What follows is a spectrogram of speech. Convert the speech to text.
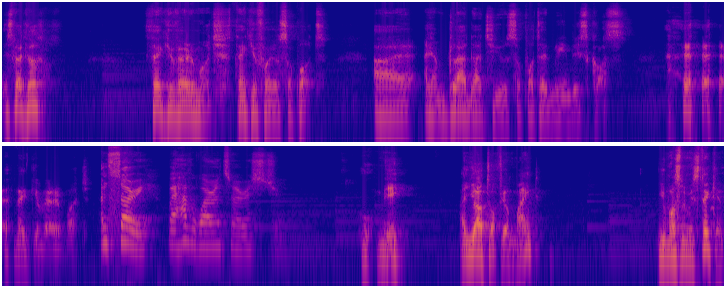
Inspector, thank you very much. Thank you for your support. I, I am glad that you supported me in this cause. thank you very much. I'm sorry, but I have a warrant to arrest you. Who, me? Are you out of your mind? You must be mistaken.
